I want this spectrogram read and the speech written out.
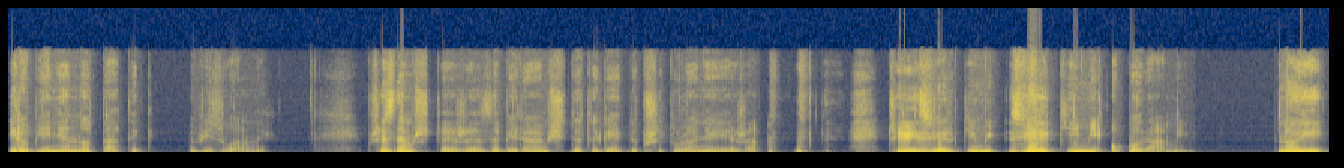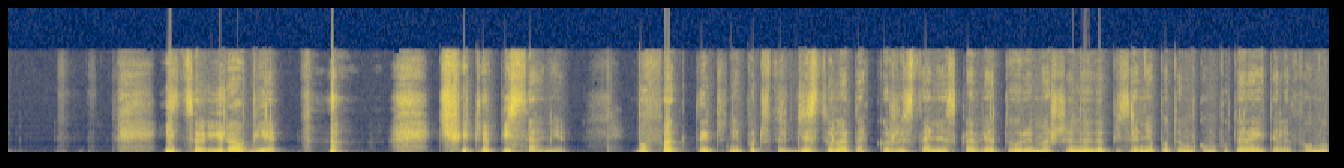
i robienia notatek wizualnych. Przyznam szczerze, zabierałam się do tego jak do przytulania jeża, czyli z wielkimi, z wielkimi oporami. No i, i co? I robię. Ćwiczę pisanie, bo faktycznie po 40 latach korzystania z klawiatury, maszyny do pisania, potem komputera i telefonu,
